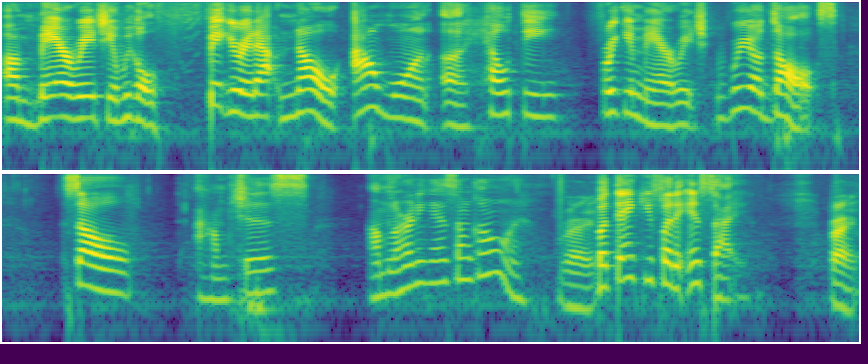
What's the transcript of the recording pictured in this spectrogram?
a marriage and we go figure it out. No, I want a healthy freaking marriage. We're adults. So I'm just I'm learning as I'm going. Right. But thank you for the insight. right.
